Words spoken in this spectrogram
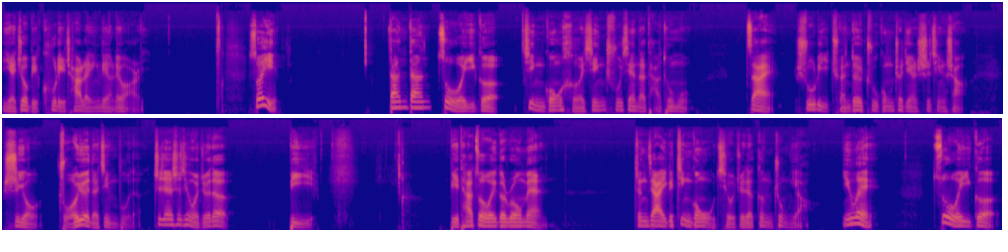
也就比库里差了零点六而已。所以，单单作为一个进攻核心出现的塔图姆，在梳理全队助攻这件事情上是有卓越的进步的。这件事情我觉得比比他作为一个 roman 增加一个进攻武器，我觉得更重要，因为。作为一个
